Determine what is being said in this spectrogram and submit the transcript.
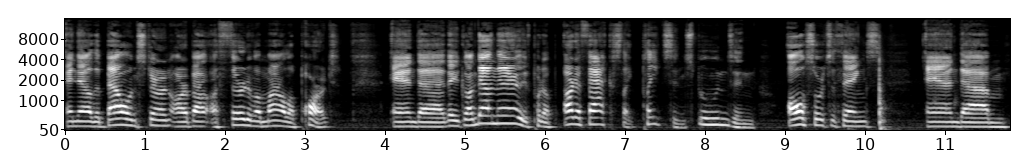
And now the bow and stern are about a third of a mile apart. And uh, they've gone down there, they've put up artifacts like plates and spoons and all sorts of things. And um,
